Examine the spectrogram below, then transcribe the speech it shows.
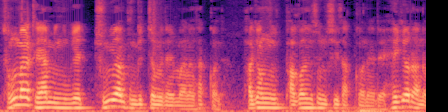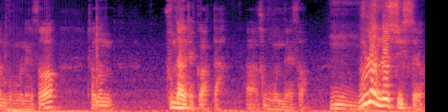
정말 대한민국의 중요한 분기점이 될 만한 사건, 박영, 박원순 씨 사건에 대해 해결하는 부분에서 저는 분당이 될 것 같다. 아, 그 부분에 대해서. 음, 물론 이럴 수 있어요.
